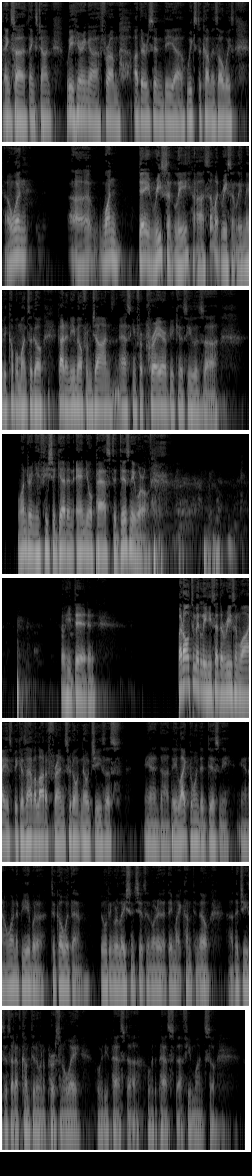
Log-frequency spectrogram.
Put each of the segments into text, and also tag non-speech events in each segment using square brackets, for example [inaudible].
Thanks, uh, thanks, John. We'll be hearing uh, from others in the uh, weeks to come, as always. Uh, one, uh, one day recently, uh, somewhat recently, maybe a couple months ago, got an email from John asking for prayer because he was wondering if he should get an annual pass to Disney World. [laughs] so he did, and but ultimately, he said the reason why is because I have a lot of friends who don't know Jesus, and they like going to Disney and I want to be able to, to go with them, building relationships in order that they might come to know uh, the Jesus that I've come to know in a personal way over the past, uh, over the past uh, few months. So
